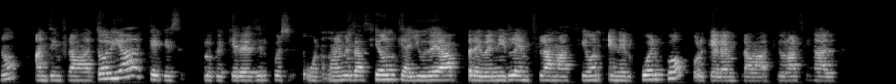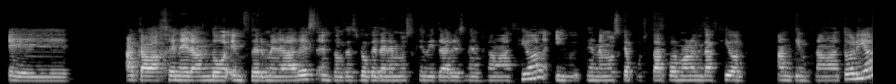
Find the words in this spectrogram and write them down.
¿no? Antiinflamatoria, que, que, es lo que quiere decir, pues, bueno, una alimentación que ayude a prevenir la inflamación en el cuerpo, porque la inflamación al final eh, acaba generando enfermedades, entonces lo que tenemos que evitar es la inflamación y tenemos que apostar por una alimentación antiinflamatoria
